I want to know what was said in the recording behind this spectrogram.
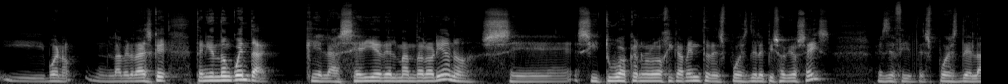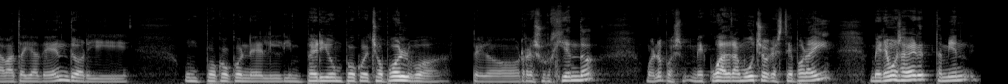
Y bueno, la verdad es que teniendo en cuenta que la serie del Mandaloriano se sitúa cronológicamente después del episodio 6, es decir, después de la batalla de Endor y un poco con el imperio un poco hecho polvo, pero resurgiendo, bueno, pues me cuadra mucho que esté por ahí. Veremos a ver también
